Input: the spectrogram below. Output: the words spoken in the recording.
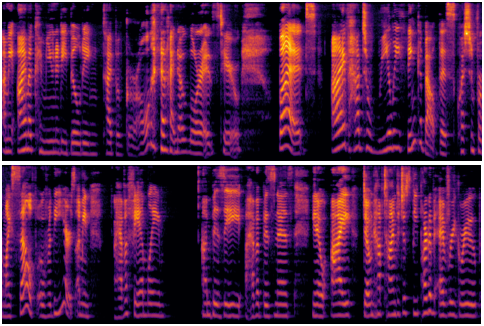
I mean, I'm a community building type of girl, and I know Laura is too. But I've had to really think about this question for myself over the years. I mean, I have a family, I'm busy, I have a business, you know, I don't have time to just be part of every group.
